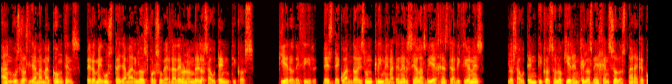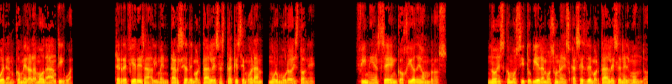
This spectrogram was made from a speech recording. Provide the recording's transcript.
Angus los llama malcontents, pero me gusta llamarlos por su verdadero nombre los auténticos. Quiero decir, ¿desde cuándo es un crimen atenerse a las viejas tradiciones? Los auténticos solo quieren que los dejen solos para que puedan comer a la moda antigua. ¿Te refieres a alimentarse de mortales hasta que se mueran? murmuró Stone. Phineas se encogió de hombros. No es como si tuviéramos una escasez de mortales en el mundo.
